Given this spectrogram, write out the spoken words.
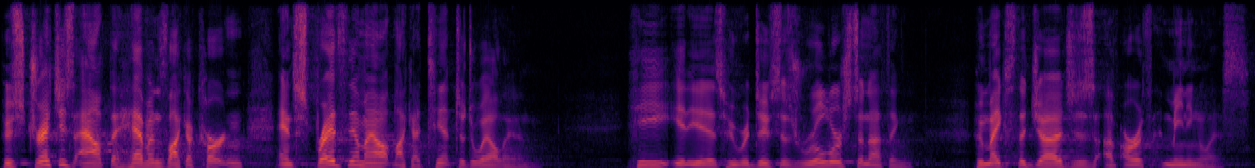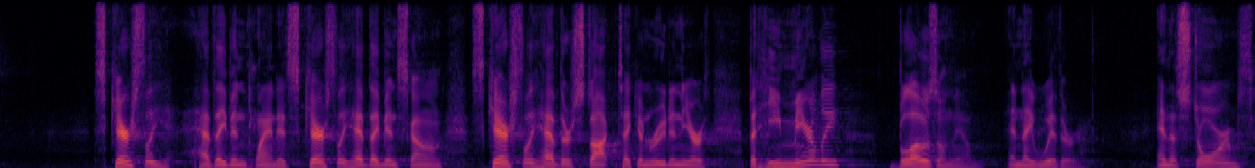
who stretches out the heavens like a curtain and spreads them out like a tent to dwell in. He it is who reduces rulers to nothing who makes the judges of earth meaningless. Scarcely have they been planted, scarcely have they been sown, scarcely have their stock taken root in the earth, but he merely blows on them and they wither, and the storms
